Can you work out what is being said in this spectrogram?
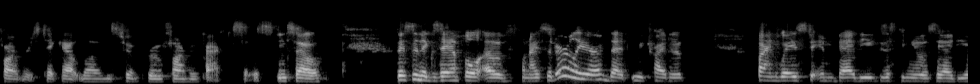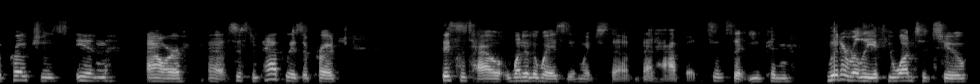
Farmers take out loans to improve farming practices. And so this is an example of when I said earlier that we try to find ways to embed the existing USAID approaches in our uh, system pathways approach, this is how one of the ways in which the, that happens is that you can literally, if you wanted to,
